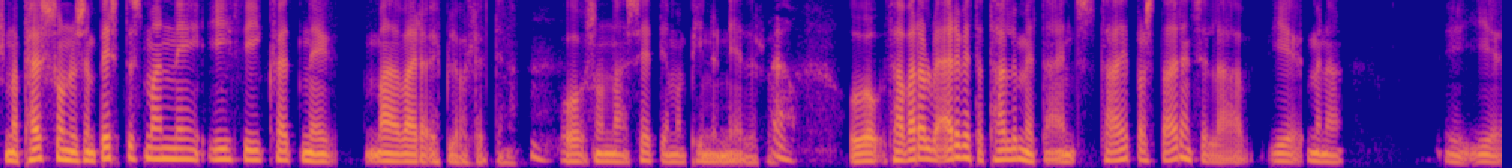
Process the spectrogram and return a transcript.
svona personu sem byrtust manni í því hvernig maður væri að upplifa hlutina. Mm. og svona setja mann pínu neður og, og það var alveg erfitt að tala um þetta en það er bara staðreinsilega ég menna Ég,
